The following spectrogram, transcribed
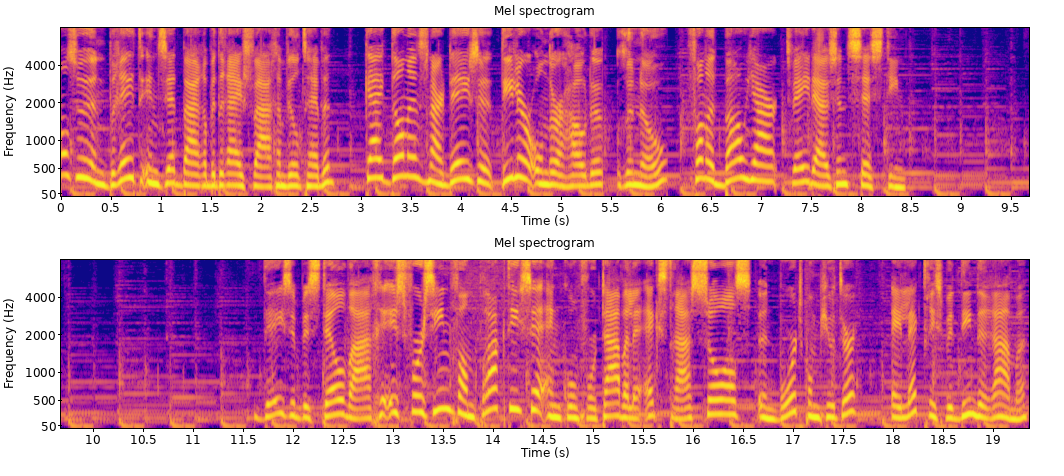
Als u een breed inzetbare bedrijfswagen wilt hebben, kijk dan eens naar deze dealer onderhouden Renault van het bouwjaar 2016. Deze bestelwagen is voorzien van praktische en comfortabele extra's zoals een boordcomputer, elektrisch bediende ramen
